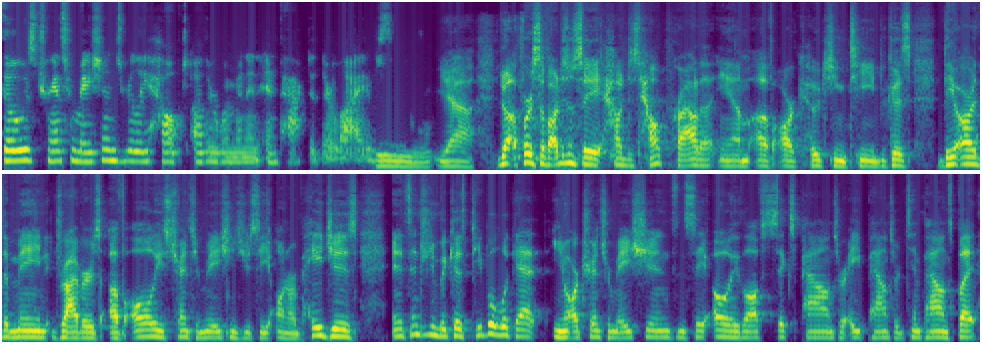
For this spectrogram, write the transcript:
those transformations really helped other women and impacted their lives. Ooh, yeah. You know, first of all, I just want to say how just how proud I am of our coaching team because they are the main drivers of all these transformations you see on our pages. And it's interesting because people look at, you know, our transformations and say, oh, they lost six pounds or eight pounds or 10 pounds. But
